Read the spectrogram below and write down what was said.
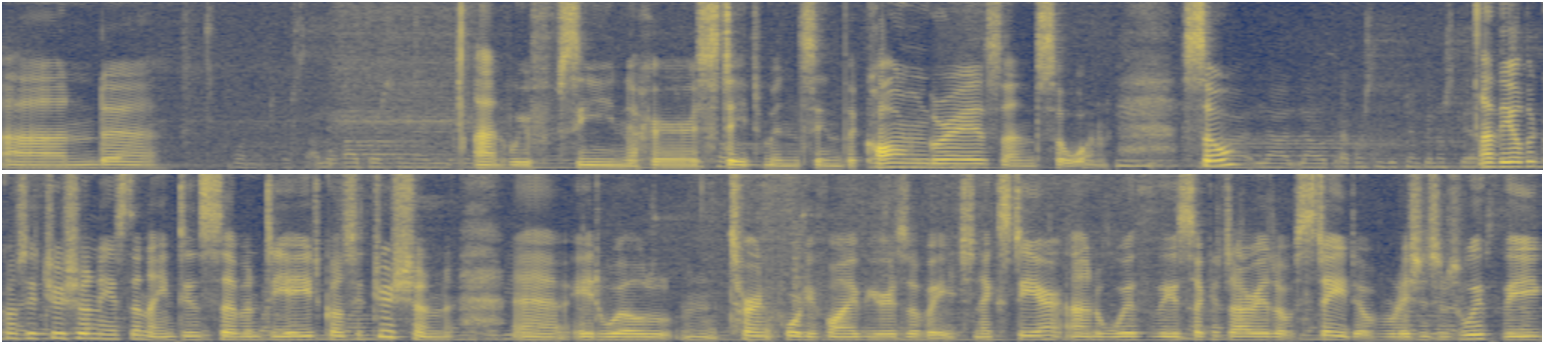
and uh, And we've seen her statements in the Congress and so on. So, and the other constitution is the 1978 constitution. Uh, it will mm, turn 45 years of age next year, and with the Secretariat of State of Relationships with the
